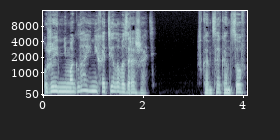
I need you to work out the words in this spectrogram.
уже не могла и не хотела возражать. В конце концов,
